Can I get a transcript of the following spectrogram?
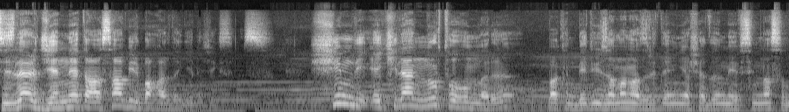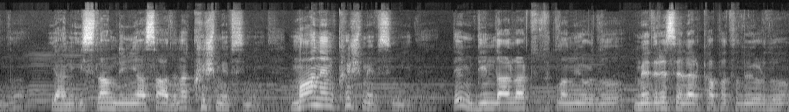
Sizler cennet asa bir baharda geleceksiniz. Şimdi ekilen nur tohumları, bakın Bediüzzaman Hazretleri'nin yaşadığı mevsim nasıldı? Yani İslam dünyası adına kış mevsimiydi. Manen kış mevsimiydi. Değil mi? Dindarlar tutuklanıyordu, medreseler kapatılıyordu.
